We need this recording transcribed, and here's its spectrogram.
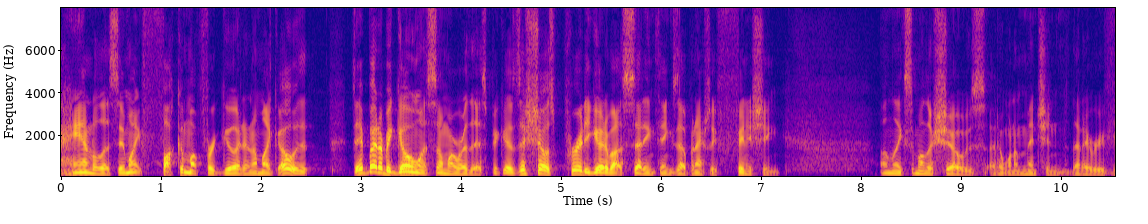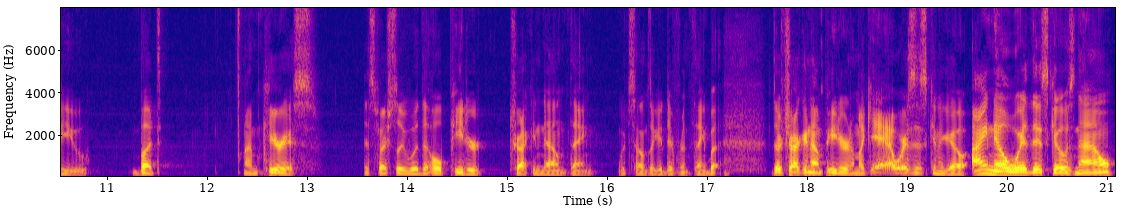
to handle this. It might fuck him up for good. And I'm like, oh, they better be going with somewhere with this because this show's pretty good about setting things up and actually finishing. Unlike some other shows, I don't want to mention that I review, but I'm curious, especially with the whole Peter tracking down thing which sounds like a different thing. But they're tracking down Peter, and I'm like, yeah, where's this to go? I know where this goes now,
